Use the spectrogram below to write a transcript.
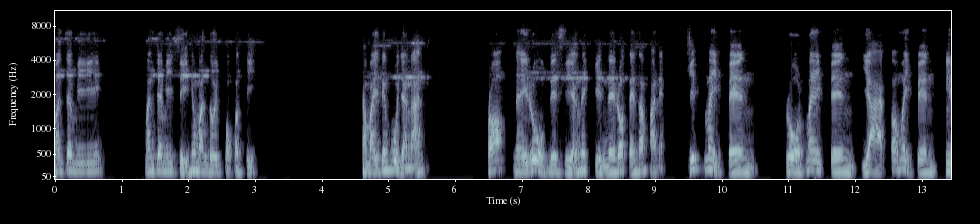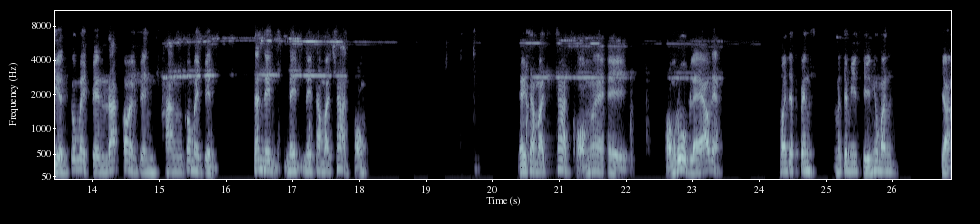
มันจะมีมันจะมีสีของมันโดยปกติทำไมถึงพูดอย่างนั้น เพราะในรูปในเสียงในกลิ่นในรสในสัมผัสเนี่ย คิดไม่เป็น โกรธไม่เป็น อยากก็ไม่เป็น เกลียดก็ไม่เป็นรักก็ไม่เป็นชังก็ไม่เป็นนั่นในในในธรรมชาติของ ในธรรมชาติของไอของรูปแล้วเนี่ย มันจะเป็นมันจะมีสีของมันอย่าง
